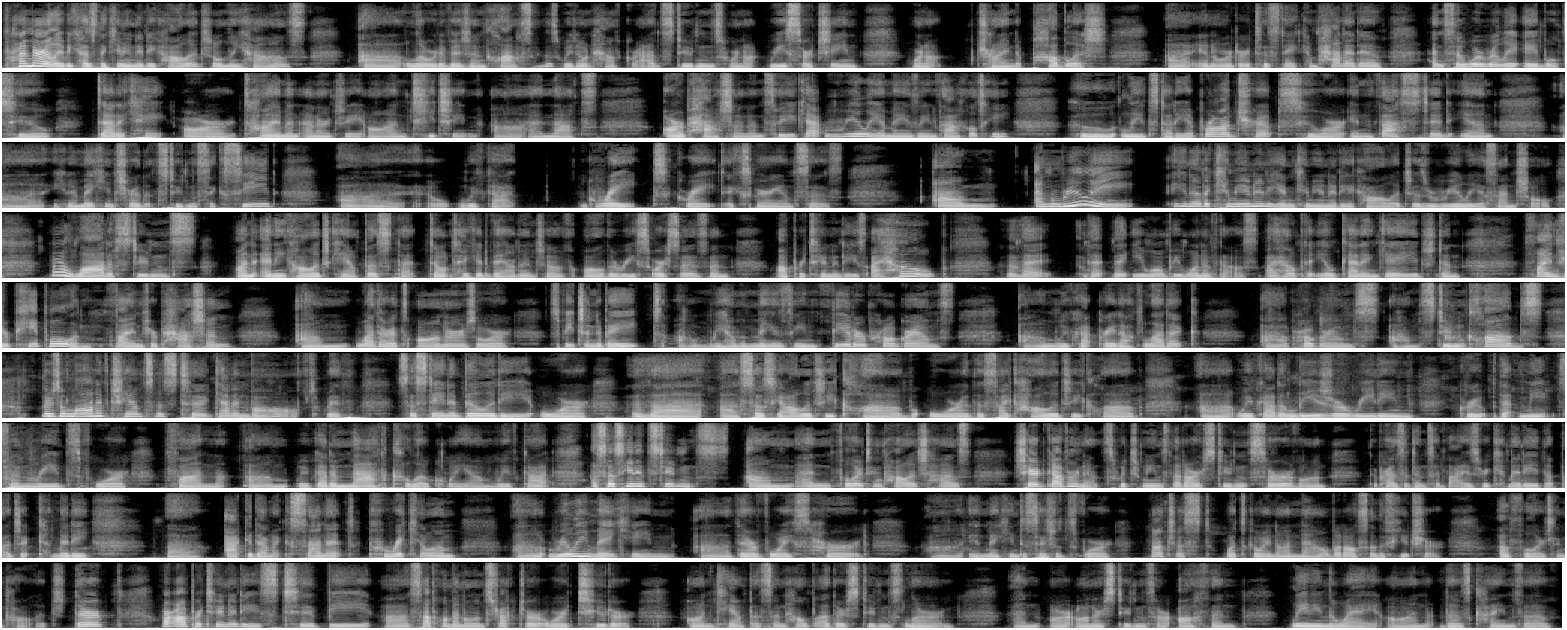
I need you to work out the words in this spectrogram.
primarily because the community college only has uh, lower division classes. We don't have grad students. We're not researching. We're not trying to publish uh, in order to stay competitive. And so we're really able to dedicate our time and energy on teaching. Uh, and that's our passion. And so you get really amazing faculty who lead study abroad trips, who are invested in, uh, you know, making sure that students succeed. Uh, we've got great, great experiences. Um, and really, you know, the community in community college is really essential. There are a lot of students on any college campus that don't take advantage of all the resources and opportunities. I hope that that, that you won't be one of those. I hope that you'll get engaged and find your people and find your passion. Um, whether it's honors or speech and debate, um, we have amazing theater programs. Um, we've got great athletic uh, programs, um, student clubs. There's a lot of chances to get involved with sustainability or the uh, sociology club or the psychology club. Uh, we've got a leisure reading group that meets and reads for fun. Um, we've got a math colloquium. We've got associated students. Um, and Fullerton College has shared governance, which means that our students serve on the President's Advisory Committee, the Budget Committee, the Academic Senate, curriculum, uh, really making uh, their voice heard uh, in making decisions for not just what's going on now, but also the future of Fullerton College. There are opportunities to be a supplemental instructor or a tutor on campus and help other students learn. And our honor students are often leading the way on those kinds of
